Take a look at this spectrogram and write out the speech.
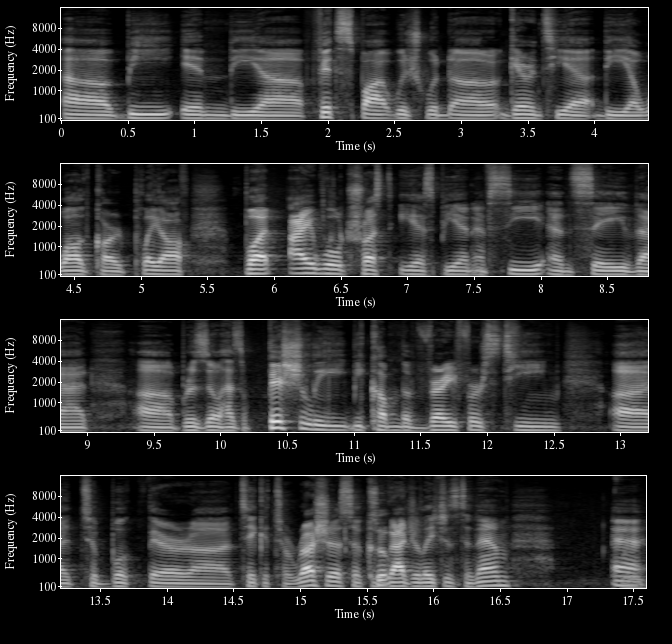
uh be in the uh, fifth spot, which would uh, guarantee uh, the uh, wild card playoff. But I will trust ESPN FC and say that uh, Brazil has officially become the very first team uh, to book their uh, ticket to Russia. So congratulations to them. And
